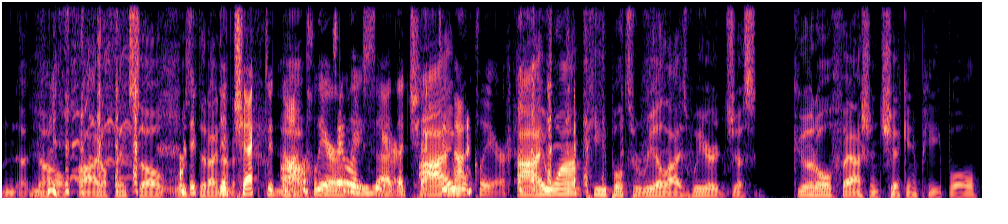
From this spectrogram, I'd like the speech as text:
on. N- no, uh, I don't think so. Was, the, did I the check did not Um, clear, Lisa. here. The check did w- not clear. I want people to realize we are just good old fashioned chicken people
